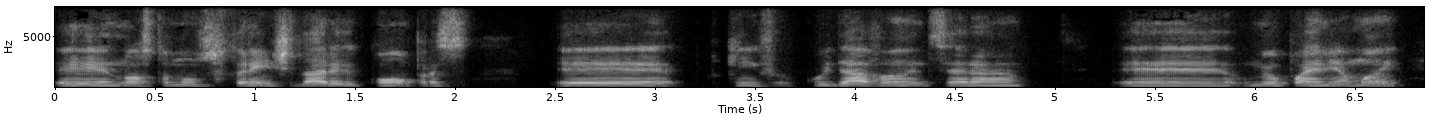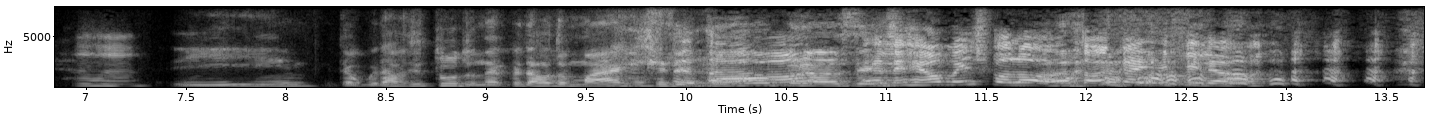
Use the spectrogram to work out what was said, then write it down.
é, nós tomamos frente da área de compras. É, quem cuidava antes era o meu pai e minha mãe. Uhum. E então eu cuidava de tudo, né? Cuidava do marketing, de compras. Ele realmente falou: toca aí, filhão.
